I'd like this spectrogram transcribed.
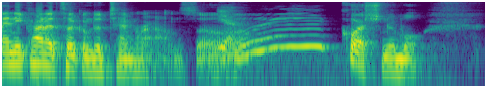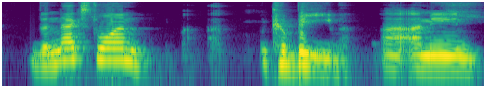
and he kind of took him to 10 rounds. So, Yeah. eh, questionable. The next one, Khabib. Uh, I mean,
